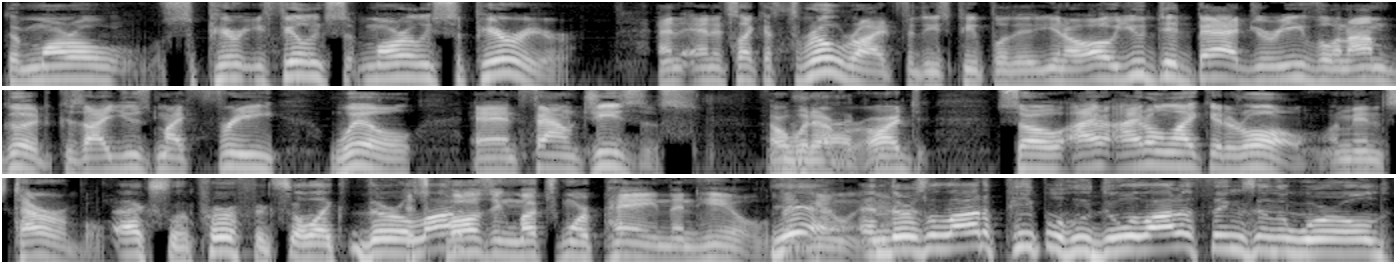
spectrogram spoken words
the moral superior. You're feeling morally superior and and it's like a thrill ride for these people. That, you know, oh, you did bad, you're evil, and I'm good because I used my free will and found Jesus or whatever. Exactly. Or so I, I don't like it at all. I mean, it's terrible. Excellent, perfect. So like there are a lot. it's causing of, much more pain than heal. Yeah, than healing, and yeah. there's a lot of people who do a lot of things in the world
